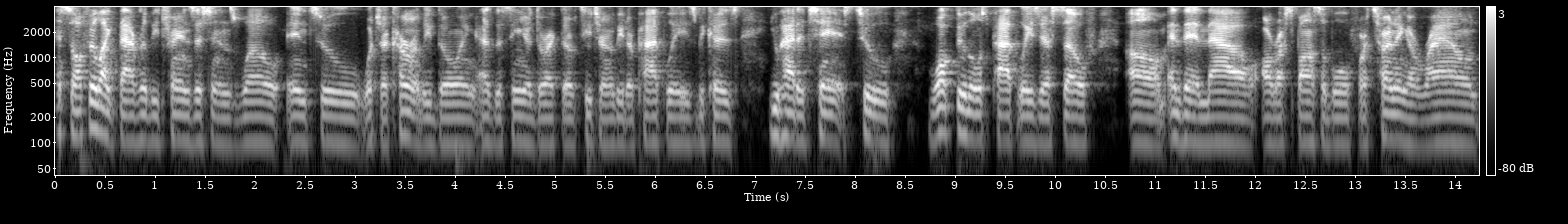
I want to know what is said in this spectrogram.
and so i feel like that really transitions well into what you're currently doing as the senior director of teacher and leader pathways because you had a chance to walk through those pathways yourself um, and then now are responsible for turning around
